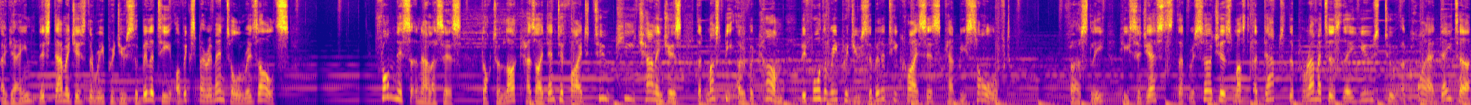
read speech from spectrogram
Again, this damages the reproducibility of experimental results. From this analysis, Dr. Luck has identified two key challenges that must be overcome before the reproducibility crisis can be solved. Firstly, he suggests that researchers must adapt the parameters they use to acquire data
